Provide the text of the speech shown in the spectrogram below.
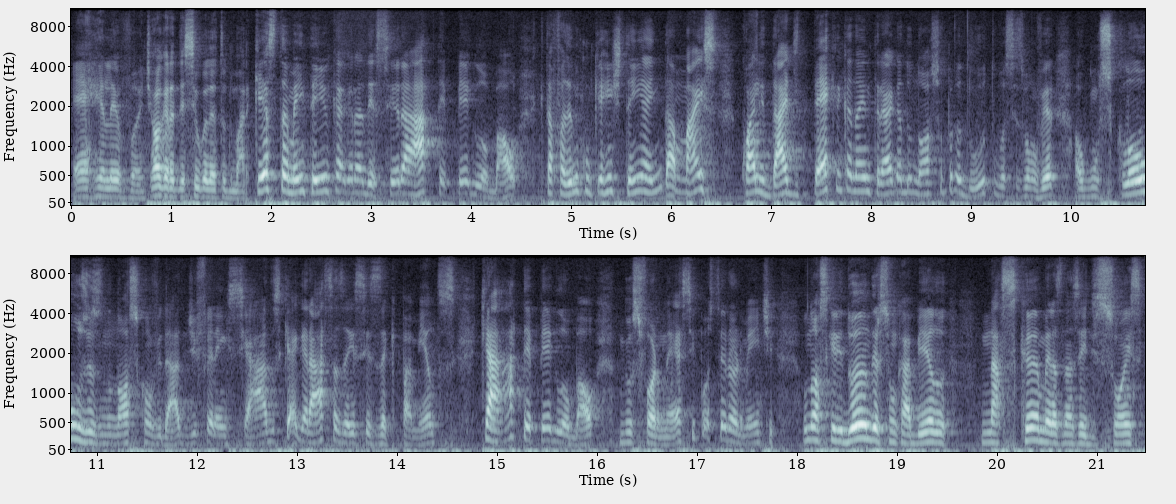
é relevante. Eu agradeci o Galeto do Marquês, também tenho que agradecer a ATP Global, que está fazendo com que a gente tenha ainda mais qualidade técnica na entrega do nosso produto. Vocês vão ver alguns closes no nosso convidado diferenciados, que é graças a esses equipamentos que a ATP Global nos fornece. E posteriormente, o nosso querido Anderson Cabelo nas câmeras, nas edições,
